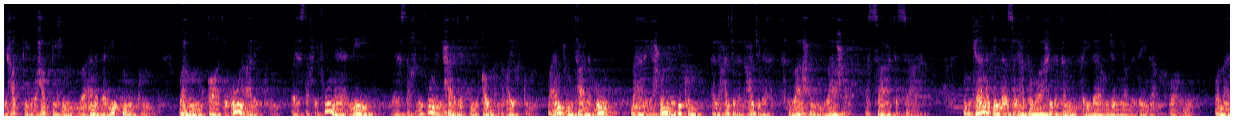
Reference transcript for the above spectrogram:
بحقي وحقهم وأنا بريء منكم وهم قادرون عليكم ويستخلفون لي ويستخلفون لحاجتي قوما غيركم وأنتم تعلمون ما يحل بكم العجل العجل الواح الواح الساعة الساعة إن كانت إلا صيحة واحدة فإذا هم جميع لدينا محضرون وما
